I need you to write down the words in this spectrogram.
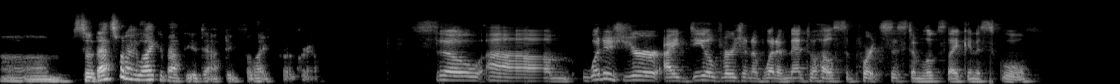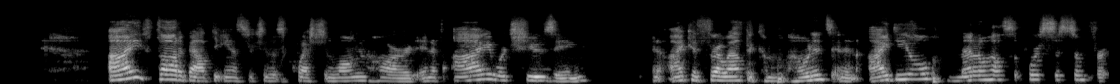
Um, so that's what I like about the Adapting for Life program. So, um, what is your ideal version of what a mental health support system looks like in a school? I thought about the answer to this question long and hard. And if I were choosing and I could throw out the components in an ideal mental health support system for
